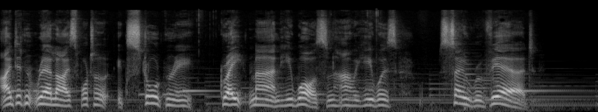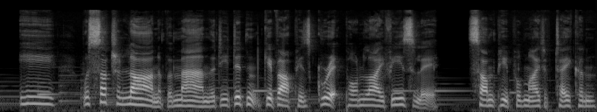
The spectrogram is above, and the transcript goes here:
I didn't realise what an extraordinary great man he was and how he was so revered. He was such a lion of a man that he didn't give up his grip on life easily. Some people might have taken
